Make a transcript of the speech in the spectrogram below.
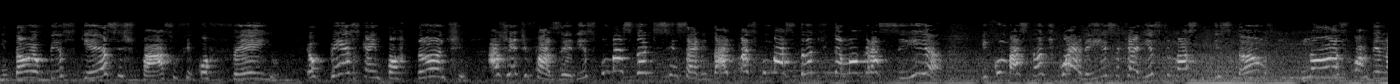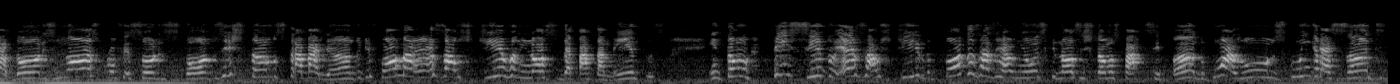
Então eu penso que esse espaço ficou feio. Eu penso que é importante a gente fazer isso com bastante sinceridade, mas com bastante democracia e com bastante coerência, que é isso que nós estamos. Nós, coordenadores, nós, professores todos, estamos trabalhando de forma exaustiva em nossos departamentos. Então, tem sido exaustivo todas as reuniões que nós estamos participando, com alunos, com ingressantes,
